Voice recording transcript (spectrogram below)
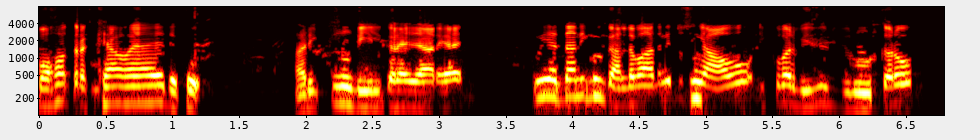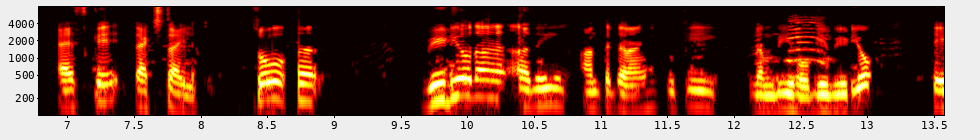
ਬਹੁਤ ਰੱਖਿਆ ਹੋਇਆ ਹੈ, ਦੇਖੋ, ਹਰ ਇੱਕ ਨੂੰ ਡੀਲ ਕਰਿਆ ਜਾ ਰਿਹਾ ਹੈ। ਕੋਈ ਐਦਾਂ ਦੀ ਕੋਈ ਗੱਲਬਾਤ ਨਹੀਂ, ਤੁਸੀਂ ਆਓ, ਇੱਕ ਵਾਰ ਵਿਜ਼ਿਟ ਜ਼ਰੂਰ ਕਰੋ ਐਸਕੇ ਟੈਕਸਟਾਈਲ ਸੋ ਵੀਡੀਓ ਦਾ ਅਸੀਂ ਅੰਤ ਕਰਾਂਗੇ, ਕਿਉਂਕਿ ਲੰਬੀ ਹੋ ਗਈ ਵੀਡੀਓ ਤੇ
